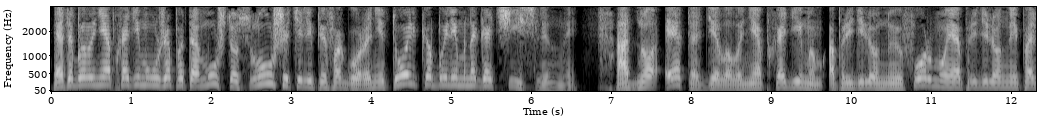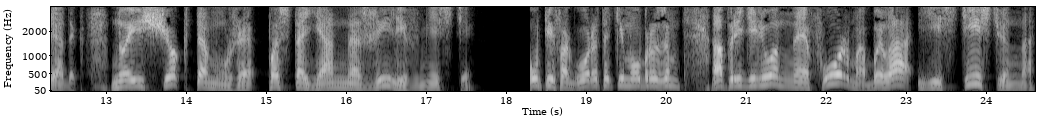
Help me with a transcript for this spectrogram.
Это было необходимо уже потому, что слушатели Пифагора не только были многочисленны, одно это делало необходимым определенную форму и определенный порядок, но еще к тому же постоянно жили вместе. У Пифагора таким образом определенная форма была естественна,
